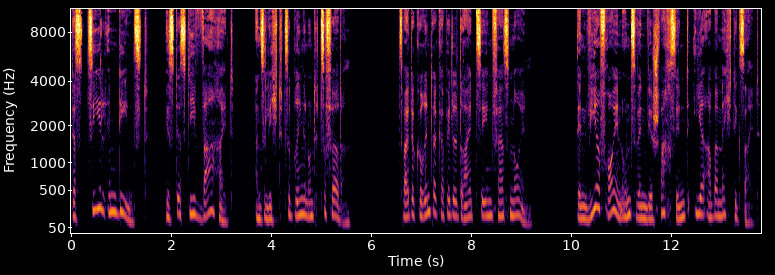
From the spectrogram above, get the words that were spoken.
Das Ziel im Dienst ist es, die Wahrheit ans Licht zu bringen und zu fördern. 2. Korinther Kapitel 13 Vers 9 Denn wir freuen uns, wenn wir schwach sind, ihr aber mächtig seid.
